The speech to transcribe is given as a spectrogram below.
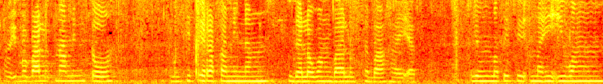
So, ibabalot namin to. Magtitira kami ng dalawang balot sa bahay at yung matiti maiiwang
